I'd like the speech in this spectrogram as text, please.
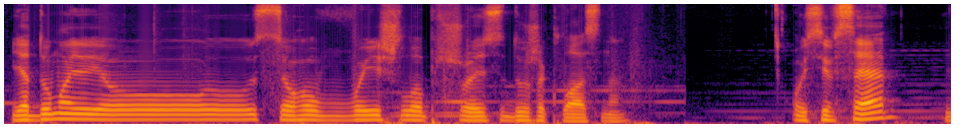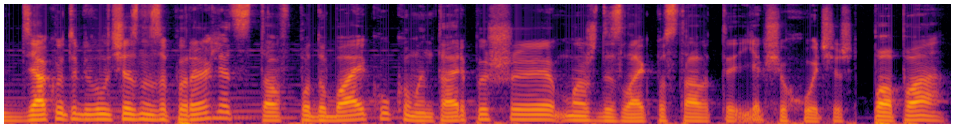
Я думаю, з цього вийшло б щось дуже класне. Ось і все. Дякую тобі величезно за перегляд. Став вподобайку, коментар пиши, можеш дизлайк поставити, якщо хочеш. Па-па!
